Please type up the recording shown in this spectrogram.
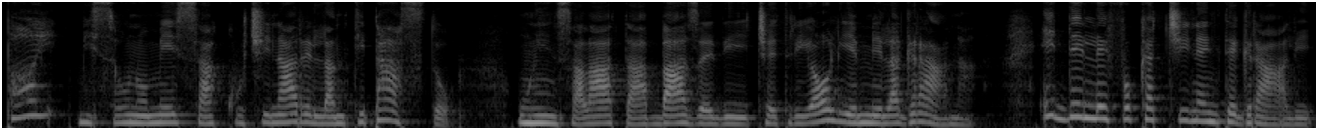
Poi mi sono messa a cucinare l'antipasto, un'insalata a base di cetrioli e melagrana e delle focaccine integrali,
